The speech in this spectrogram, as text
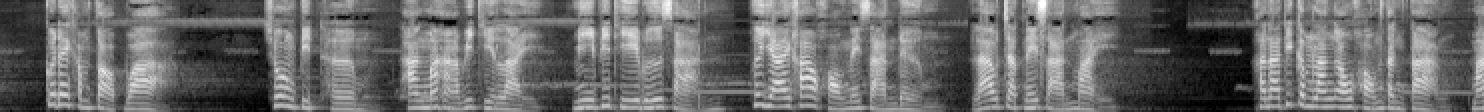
ๆ ก็ได้คำตอบว่า ช่วงปิดเทอมทางมหาวิทยาลัย มีพิธีรื้อศาลเพื่อย้ายข้าวของในศาลเดิม แล้วจัดในศาลใหม่ ขณะที่กำลังเอาของต่างๆ มา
